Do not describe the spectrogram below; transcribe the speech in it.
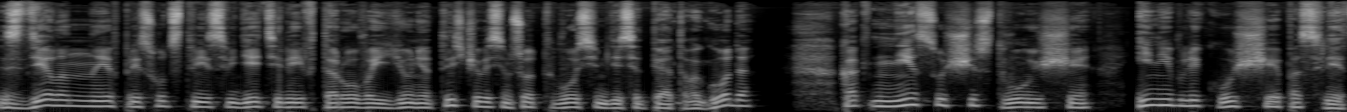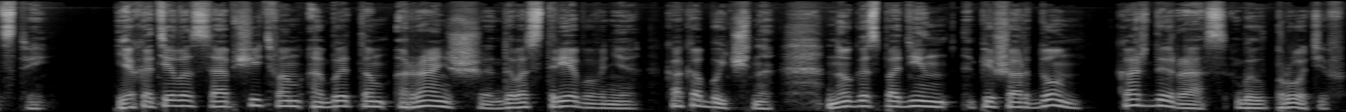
сделанное в присутствии свидетелей 2 июня 1885 года как несуществующее и не влекущее последствий. Я хотела сообщить вам об этом раньше, до востребования, как обычно, но господин Пишардон каждый раз был против,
